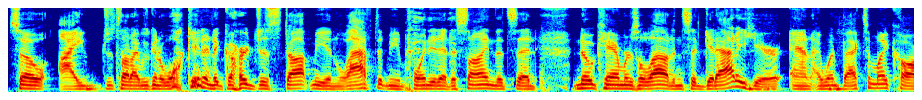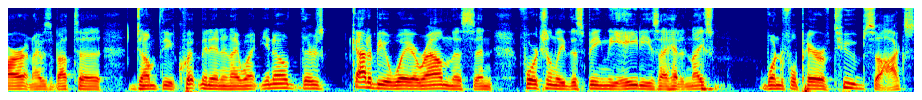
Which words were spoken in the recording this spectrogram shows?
So I just thought I was going to walk in, and a guard just stopped me and laughed at me and pointed at a sign that said "No cameras allowed" and said "Get out of here." And I went back to my car, and I was about to dump the equipment in, and I went, you know, there's got to be a way around this. And fortunately, this being the '80s, I had a nice wonderful pair of tube socks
